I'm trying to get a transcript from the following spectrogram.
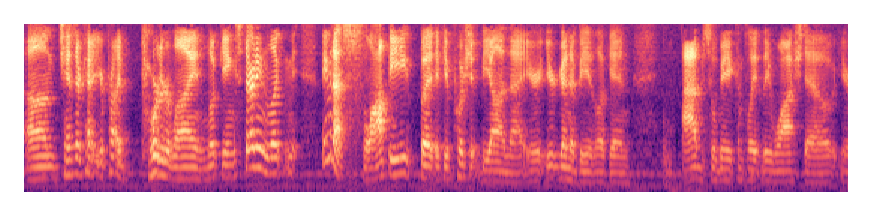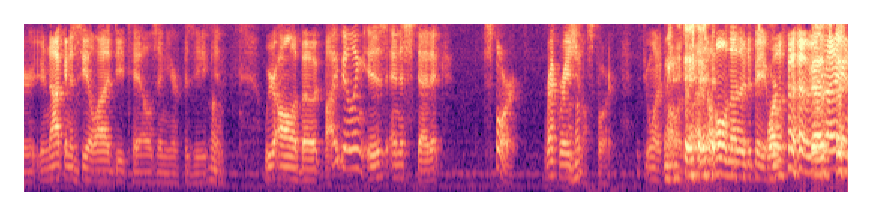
um, chances are kind of, you're probably borderline looking, starting to look, maybe not sloppy, but if you push it beyond that, you're, you're going to be looking, abs will be completely washed out. You're, you're not going to see a lot of details in your physique. And we're all about bodybuilding is an aesthetic sport, recreational sport, if you want to call it. So that's a whole other debate. We're, not even,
